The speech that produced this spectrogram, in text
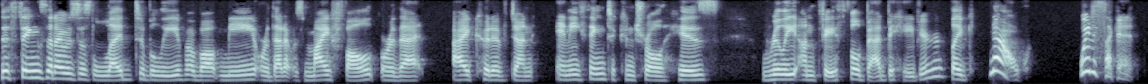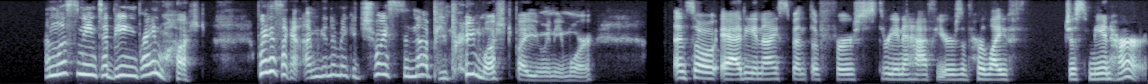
The things that I was just led to believe about me or that it was my fault or that I could have done anything to control his really unfaithful bad behavior. Like, no, wait a second. I'm listening to being brainwashed. Wait a second. I'm going to make a choice to not be brainwashed by you anymore. And so Addie and I spent the first three and a half years of her life just me and her.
